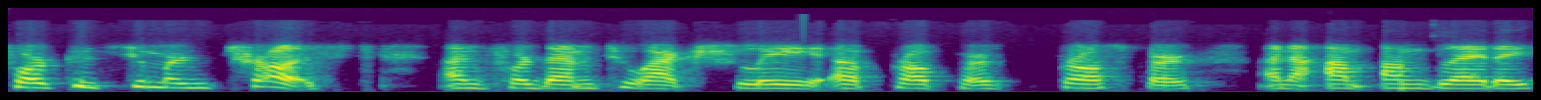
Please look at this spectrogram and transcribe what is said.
for consumer trust. And for them to actually uh, proper, prosper. And I'm, I'm glad I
